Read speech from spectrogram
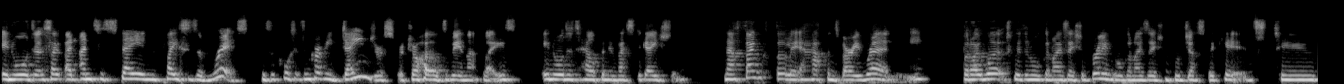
in order so and, and, to stay in places of risk because of course it's incredibly dangerous for a child to be in that place in order to help an investigation. Now, thankfully, it happens very rarely. But I worked with an organisation, a brilliant organisation called Just for Kids, to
